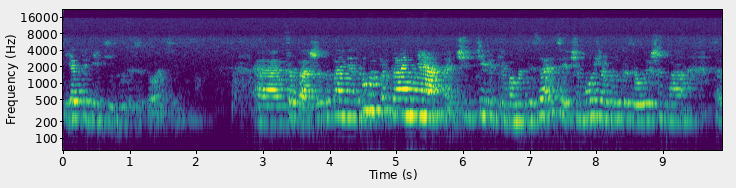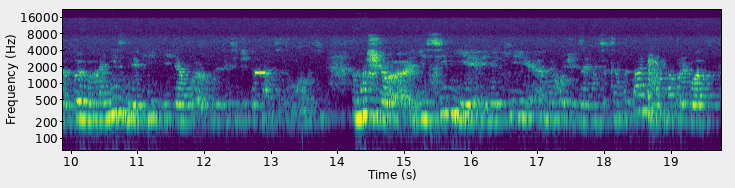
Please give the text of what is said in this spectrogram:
І як тоді в цій буде ситуації? Е, Це перше питання. Друге питання, чи тільки монетизація, чи може бути залишена е, той механізм, який діяв у 2015 році. Тому що е, є сім'ї, які не хочуть займатися цим питанням. От, наприклад,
